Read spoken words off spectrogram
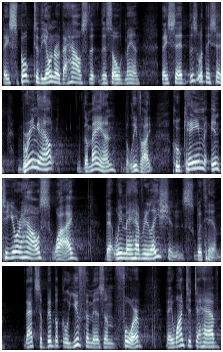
They spoke to the owner of the house, this old man. They said, This is what they said Bring out the man, the Levite, who came into your house. Why? That we may have relations with him. That's a biblical euphemism for they wanted to have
